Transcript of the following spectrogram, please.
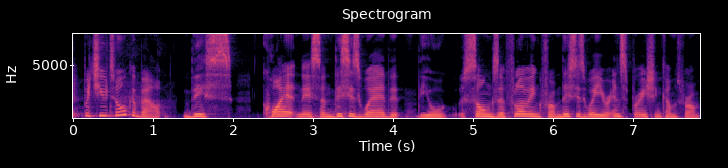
but you talk about this quietness and this is where the, your songs are flowing from. This is where your inspiration comes from.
